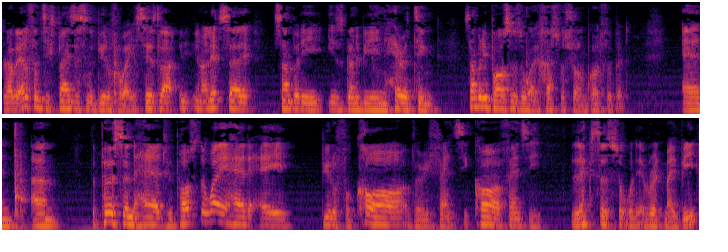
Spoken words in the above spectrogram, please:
Rabbi Elephant explains this in a beautiful way. He says like, you know, let's say somebody is going to be inheriting, somebody passes away, chas v'sholem, God forbid. And, um, the person had, who passed away had a beautiful car, a very fancy car, fancy Lexus or whatever it may be.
